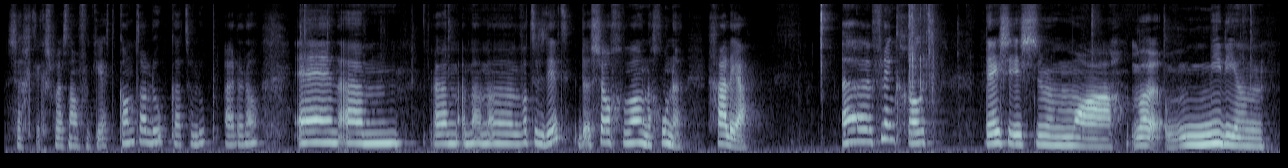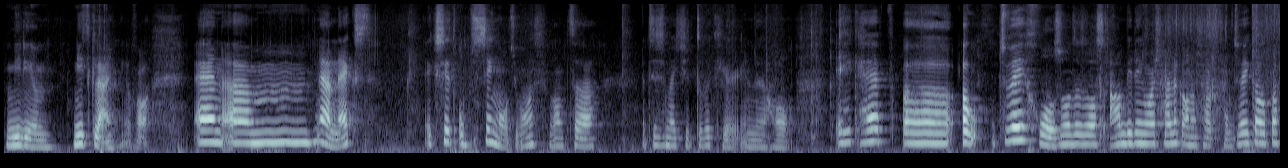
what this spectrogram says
Zeg ik expres dan verkeerd. Cantaloop, Cataloop, I don't know. En um, um, um, wat is dit? De, zo gewone groene. Galia. Uh, flink groot. Deze is uh, medium, medium. Niet klein in ieder geval. En um, nou, next. Ik zit omsingeld, jongens. Want uh, het is een beetje druk hier in de hal. Ik heb oh, twee grols. Want het was aanbieding waarschijnlijk. Anders zou ik geen twee kopen.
